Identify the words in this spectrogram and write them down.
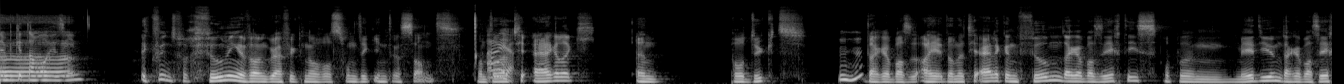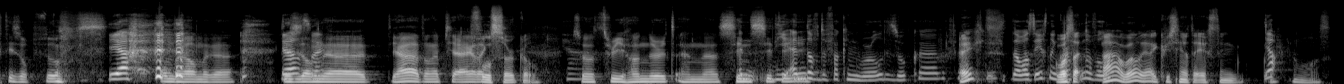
heb ik het dan wel gezien. Eh, Ik vind verfilmingen van graphic novels vond ik interessant. Want Ah, dan ja. heb je eigenlijk een product Mhm. dat ah, dan heb je eigenlijk een film dat gebaseerd is op een medium dat gebaseerd is op films, Ja, onder andere. Ja, dus dan, eh, ja, dan heb je Full eigenlijk circle. ja. zo 300 en eh, Sin En City. The End of the Fucking World is ook eh verfilmd Echt? geweest. Dat was eerst een graphic novel. Ah, wel, ja. Ik wist niet dat het eerst een Ja. novel was.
